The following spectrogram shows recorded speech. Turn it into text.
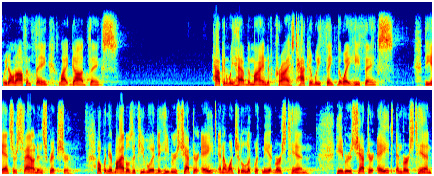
We don't often think like God thinks. How can we have the mind of Christ? How can we think the way He thinks? The answer is found in Scripture. Open your Bibles, if you would, to Hebrews chapter 8, and I want you to look with me at verse 10. Hebrews chapter 8 and verse 10,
